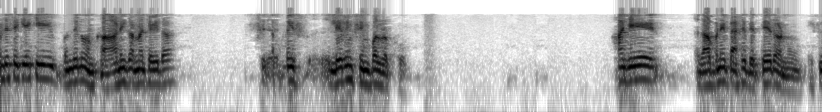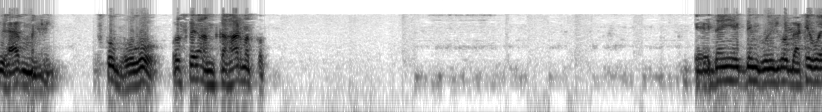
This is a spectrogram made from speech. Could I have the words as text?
जैसे कि बंदे अहंकार नहीं करना चाहिए लिविंग सिंपल रखो। हाँ जी रब ने पैसे दिते तुम इफ़ यू हैव मनी उसको भोगो और उस पर अहंकार मत करो। इदा ही एक दिन गुरु जी को बैठे हुए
